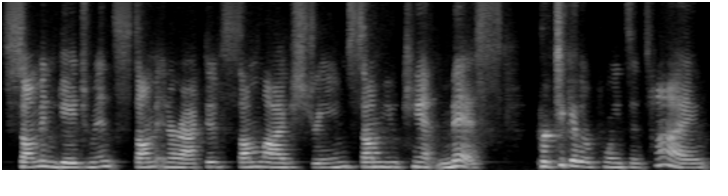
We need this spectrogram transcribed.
some engagement, some interactive, some live stream, some you can't miss particular points in time,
